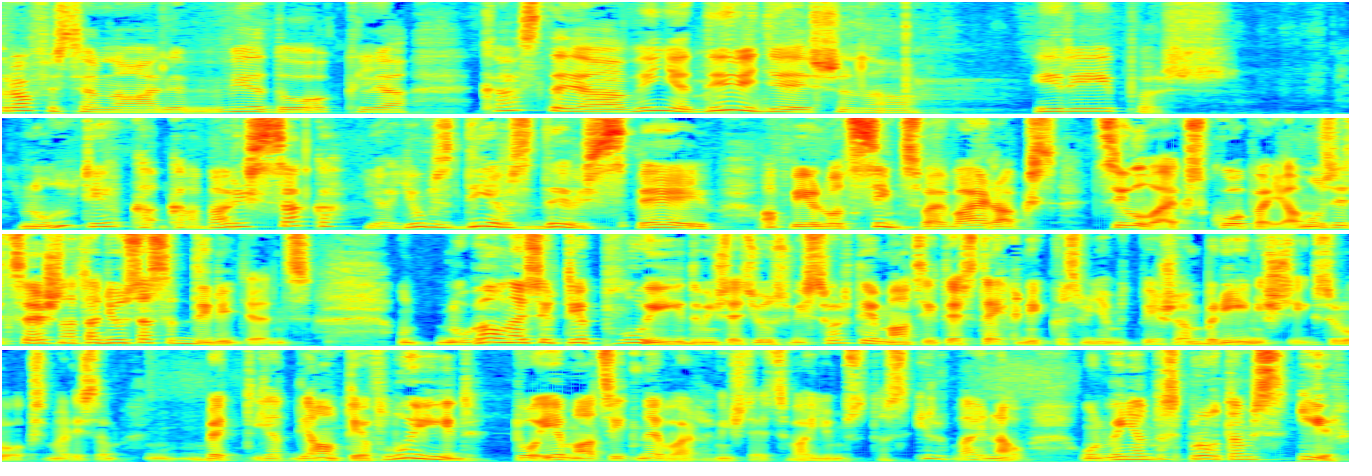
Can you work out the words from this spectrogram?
profesionāļa viedokļa, kas tajā viņa diriģēšanā ir īpašs? Nu, tie, kā, kā Maris saka, ja jums Dievs devis spēju apvienot simts vai vairākus cilvēkus kopējā muzicēšanā, tad jūs esat diriģents. Un, nu, galvenais ir tie pluīdi. Viņš teica, jūs visi varat iemācīties tehniku, kas viņam ir tiešām brīnišķīgs rokas Marisam. Bet, ja jau tie fluīdi, to iemācīt nevar. Viņš teica, vai jums tas ir vai nav. Un viņam tas, protams, ir.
